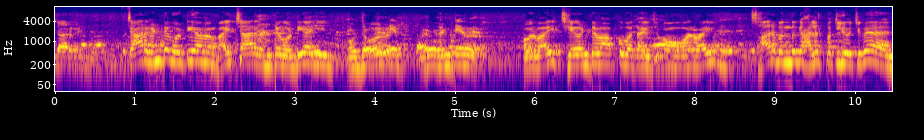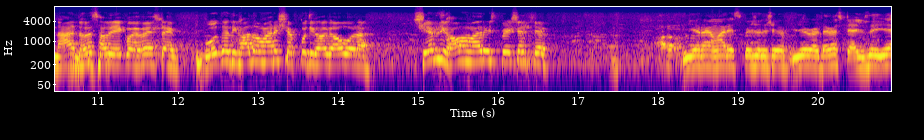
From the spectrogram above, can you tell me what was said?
चार घंटे। चार घंटे घोटी है मैं भाई चार घंटे घोटी है अली और दो घंटे में। और भाई छह घंटे में आपको बता ही चुका हूँ और भाई सारे बंदों की हालत पतली हो चुकी है। नहाए धोए सब एक हैं इस टाइम वो तो दिखा दो हमारे शेफ को दिखा क्या हो रहा है शेफ दिखाओ हमारे स्पेशल शेफ ये रहे हमारे स्पेशल शेफ ये बैठे हुए स्टाइल से ये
